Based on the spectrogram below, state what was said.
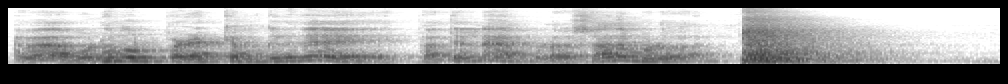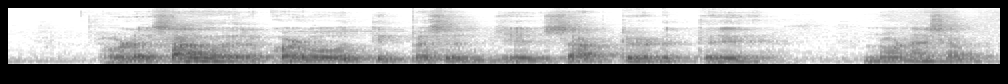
அவ உணவு பழக்கம்ங்கிறது பார்த்தோன்னா அவ்வளோ சாதம் போடுவாள் அவ்வளோ சாதம் அதில் குழம்பு ஊற்றி பிசைஞ்சு சாப்பிட்டு எடுத்து இன்னொன்னா சாப்பிடுவான்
